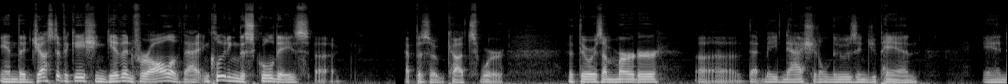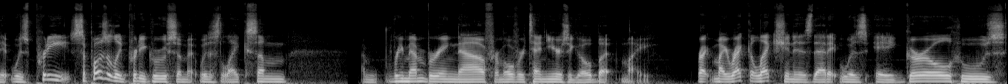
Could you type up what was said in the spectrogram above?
and the justification given for all of that, including the school days uh, episode cuts, were that there was a murder uh, that made national news in Japan, and it was pretty supposedly pretty gruesome. It was like some I'm remembering now from over ten years ago, but my right my recollection is that it was a girl whose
